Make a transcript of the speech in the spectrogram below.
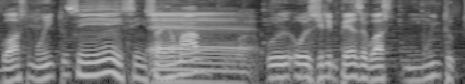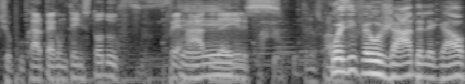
Gosto muito. Sim, sim, isso aí é uma. É, o- os de limpeza eu gosto muito. Tipo, o cara pega um tênis todo ferrado e daí ele Tênis. pá, transforma. Coisa enferrujada, legal.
